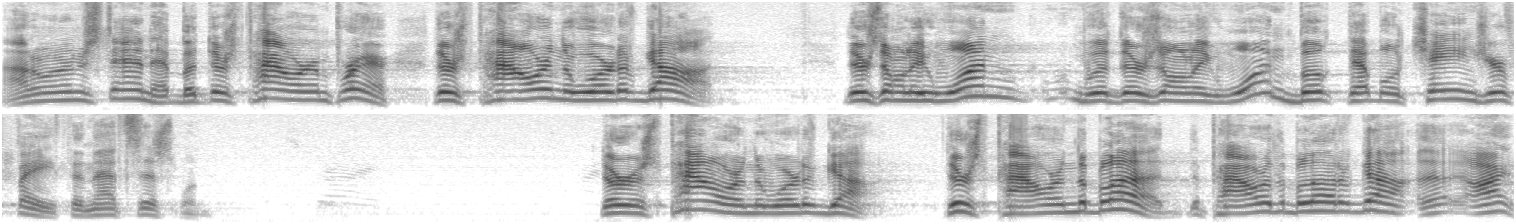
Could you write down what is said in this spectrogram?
I don't understand that, but there's power in prayer. There's power in the Word of God. There's only one, there's only one book that will change your faith, and that's this one. There is power in the Word of God. There's power in the blood, the power of the blood of God. Uh, all right,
